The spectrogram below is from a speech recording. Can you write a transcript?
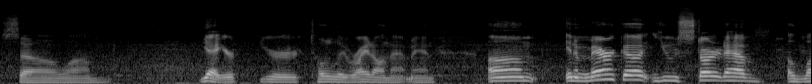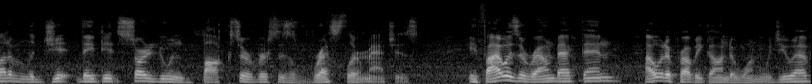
So, um, yeah, you're you're totally right on that, man. Um, in America, you started to have a lot of legit. They did started doing boxer versus wrestler matches. If I was around back then, I would have probably gone to one. Would you have?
